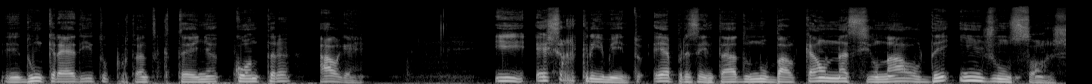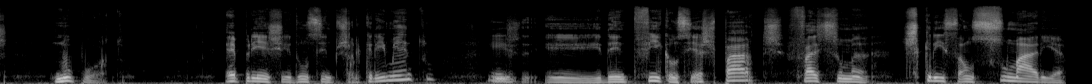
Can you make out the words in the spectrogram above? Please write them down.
eh, de um crédito, portanto, que tenha contra alguém. E este requerimento é apresentado no Balcão Nacional de Injunções, no Porto. É preenchido um simples requerimento identificam-se as partes, faz-se uma descrição sumária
